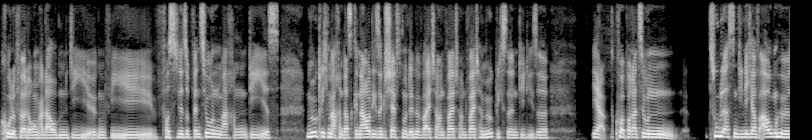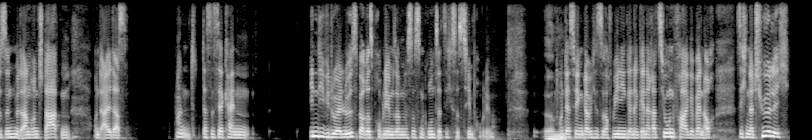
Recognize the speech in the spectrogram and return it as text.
Kohleförderung erlauben, die irgendwie fossile Subventionen machen, die es möglich machen, dass genau diese Geschäftsmodelle weiter und weiter und weiter möglich sind, die diese ja, Kooperationen zulassen, die nicht auf Augenhöhe sind mit anderen Staaten und all das. Und das ist ja kein individuell lösbares Problem, sondern das ist ein grundsätzliches Systemproblem. Ähm und deswegen glaube ich, ist es auch weniger eine Generationenfrage, wenn auch sich natürlich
